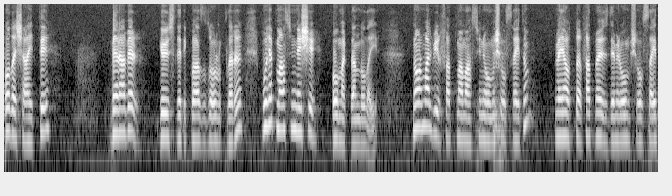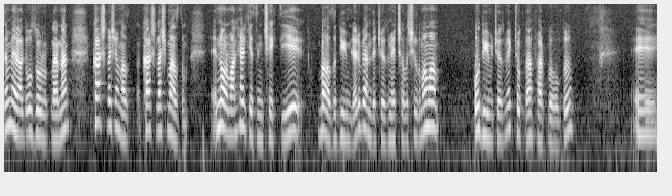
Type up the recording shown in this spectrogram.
O da şahitti. Beraber göğüsledik bazı zorlukları. Bu hep Mahsun'un eşi olmaktan dolayı. Normal bir Fatma Mahsuni olmuş olsaydım veyahut da Fatma Özdemir olmuş olsaydım herhalde o zorluklarla karşılaşamaz, karşılaşmazdım. E, Normal herkesin çektiği bazı düğümleri ben de çözmeye çalışırdım ama o düğümü çözmek çok daha farklı oldu. Ee,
